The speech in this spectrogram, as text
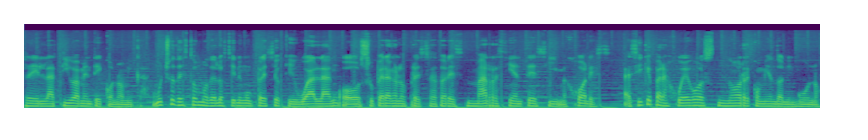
relativamente económica. Muchos de estos modelos tienen un precio que igualan o superan a los procesadores más recientes y mejores. Así que para juegos no recomiendo ninguno.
